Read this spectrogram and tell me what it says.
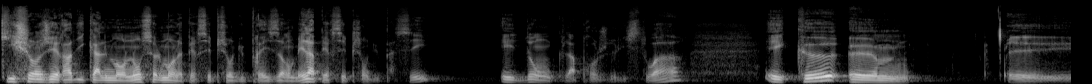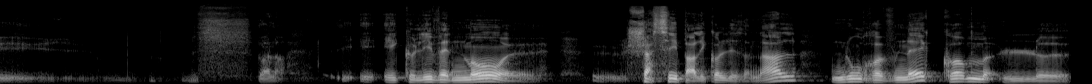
qui changeait radicalement non seulement la perception du présent, mais la perception du passé, et donc l'approche de l'histoire, et que euh, et, voilà. Et, que l'événement euh, chassé par l'école des annales nous revenait comme le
